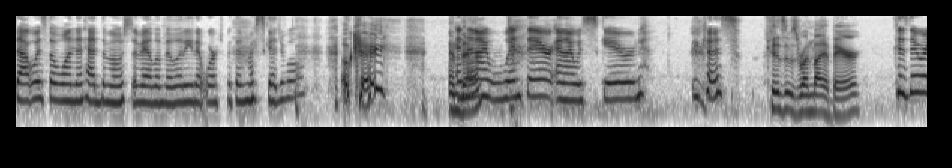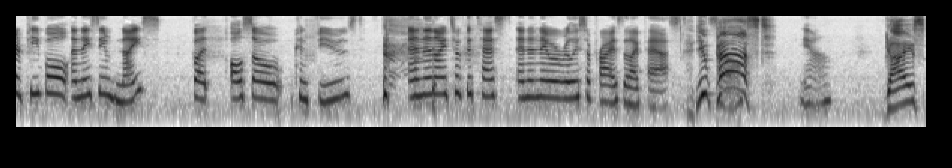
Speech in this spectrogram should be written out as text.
that was the one that had the most availability that worked within my schedule. okay. And, And, then, I went there and I was scared because because it was run by a bear. because there were people and they seemed nice but also confused. and then I took the test and then they were really surprised that I passed. You So- passed, Yeah. guys.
